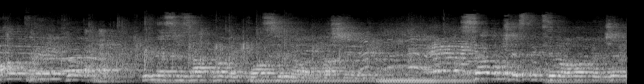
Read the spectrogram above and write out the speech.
Ovom prilikom i da se zahvalim posebno našim saučesnicima ovog večera.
